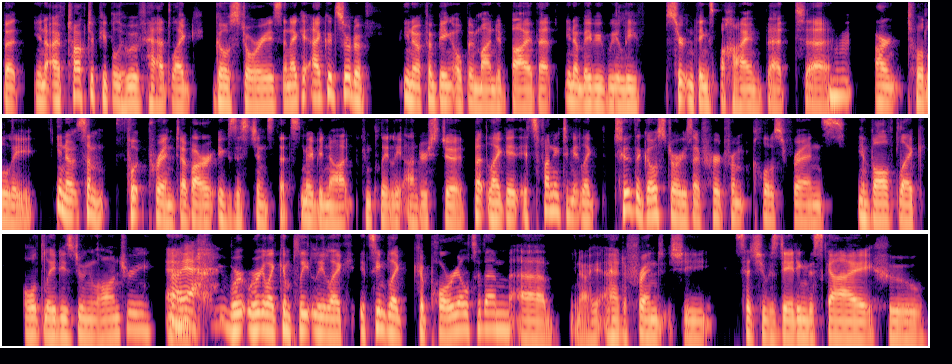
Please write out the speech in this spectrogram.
but you know, I've talked to people who have had like ghost stories, and I, I could sort of, you know, if I'm being open minded by that, you know, maybe we leave certain things behind that uh, mm-hmm. aren't totally you know some footprint of our existence that's maybe not completely understood but like it, it's funny to me like two of the ghost stories i've heard from close friends involved like old ladies doing laundry and oh, yeah. we're, we're like completely like it seemed like corporeal to them uh, you know I, I had a friend she said she was dating this guy who,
